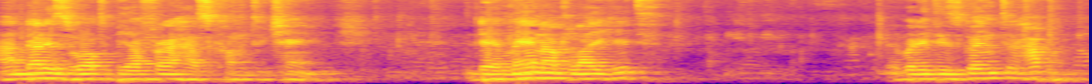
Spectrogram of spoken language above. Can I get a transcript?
And that is what Biafra has come to change. They may not like it, but it is going to happen.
